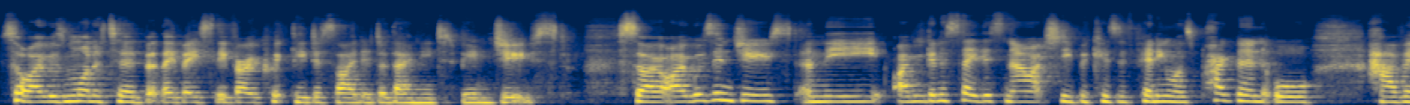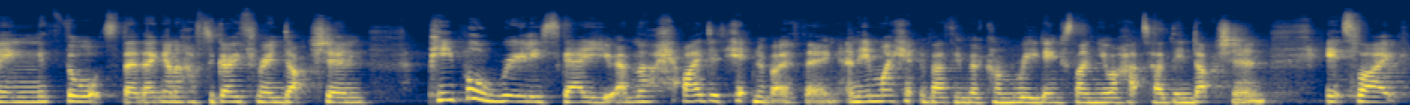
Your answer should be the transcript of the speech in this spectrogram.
So I was monitored, but they basically very quickly decided that I needed to be induced. So I was induced, and the I'm going to say this now actually because if anyone's pregnant or having thoughts that they're going to have to go through induction, people really scare you. And the, I did hypnobirthing, and in my hypnobirthing book, I'm reading because I knew I had to have the induction. It's like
